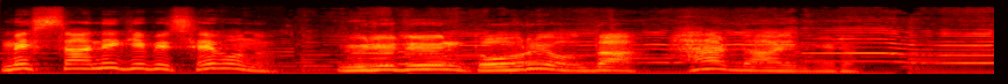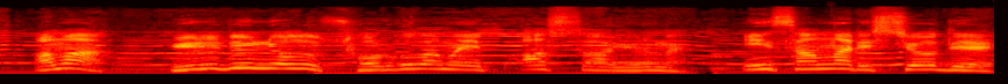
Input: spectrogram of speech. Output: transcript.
Mesane gibi sev onu. Yürüdüğün doğru yolda her daim yürü. Ama yürüdüğün yolu sorgulamayıp asla yürüme. İnsanlar istiyor diye,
